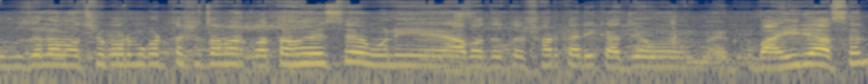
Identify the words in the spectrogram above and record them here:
উপজেলা মৎস্য কর্মকর্তার সাথে আমার কথা হয়েছে। উনি আপাতত সরকারি কাজে একটু বাইরে আসেন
